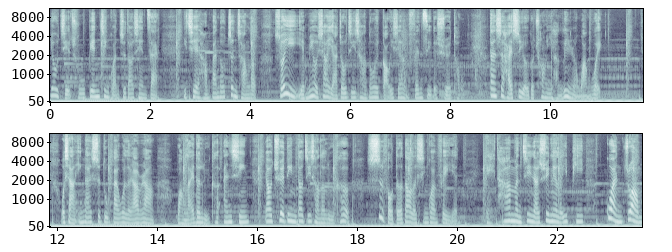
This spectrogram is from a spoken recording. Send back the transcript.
又解除边境管制，到现在一切航班都正常了，所以也没有像亚洲机场都会搞一些很 fancy 的噱头，但是还是有一个创意很令人玩味。我想应该是杜拜为了要让往来的旅客安心，要确定到机场的旅客是否得到了新冠肺炎，给，他们竟然训练了一批冠状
